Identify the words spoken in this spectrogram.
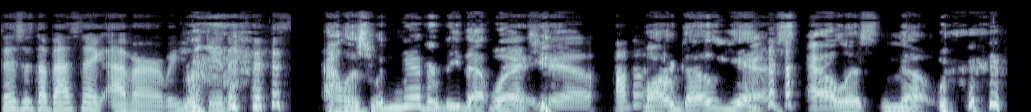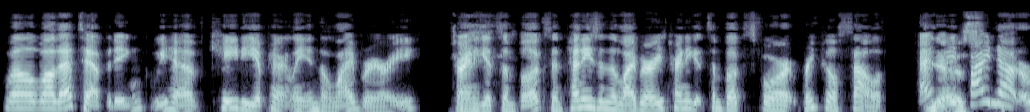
this is the best thing ever. We should do this. Alice would never be that way. That's true. Although, Margot, yes. Alice, no. well, while that's happening, we have Katie apparently in the library trying to get some books, and Penny's in the library trying to get some books for Brakebills South. And we Yes. find out a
